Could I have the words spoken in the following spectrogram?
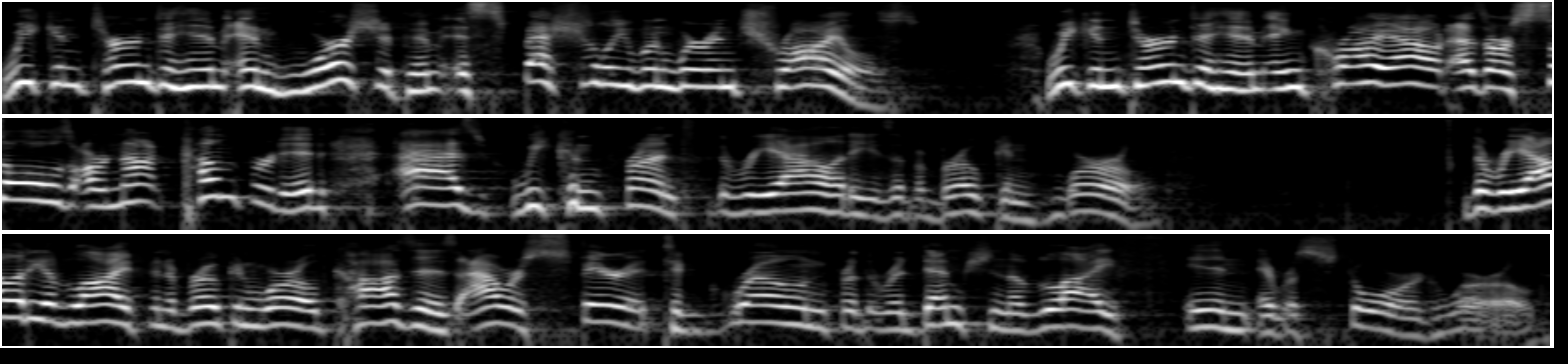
We can turn to Him and worship Him, especially when we're in trials. We can turn to Him and cry out as our souls are not comforted as we confront the realities of a broken world. The reality of life in a broken world causes our spirit to groan for the redemption of life in a restored world.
